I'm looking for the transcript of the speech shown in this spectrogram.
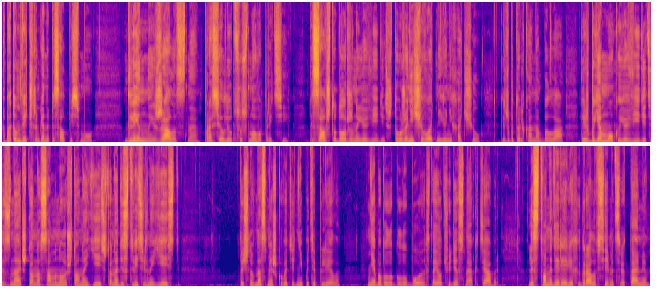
А потом вечером я написал письмо, длинное и жалостное, просил Люцию снова прийти. Писал, что должен ее видеть, что уже ничего от нее не хочу, лишь бы только она была, лишь бы я мог ее видеть и знать, что она со мной, что она есть, что она действительно есть. Точно в насмешку в эти дни потеплело. Небо было голубое, стоял чудесный октябрь. Листва на деревьях играла всеми цветами,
